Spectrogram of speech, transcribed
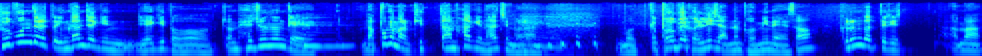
그분들의 또 인간적인 얘기도 좀 해주는 게 음. 나쁘게 말하면 뒷담하긴 하지만 음. 뭐그 법에 걸리지 않는 범위 내에서 그런 것들이 아마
